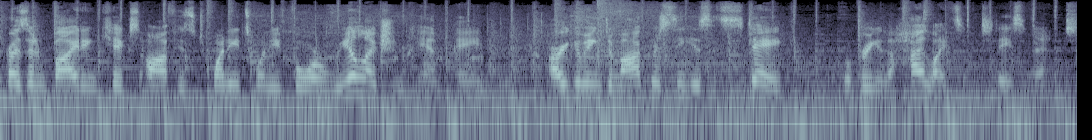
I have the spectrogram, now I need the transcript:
President Biden kicks off his 2024 reelection campaign, arguing democracy is at stake. We'll bring you the highlights of today's event.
